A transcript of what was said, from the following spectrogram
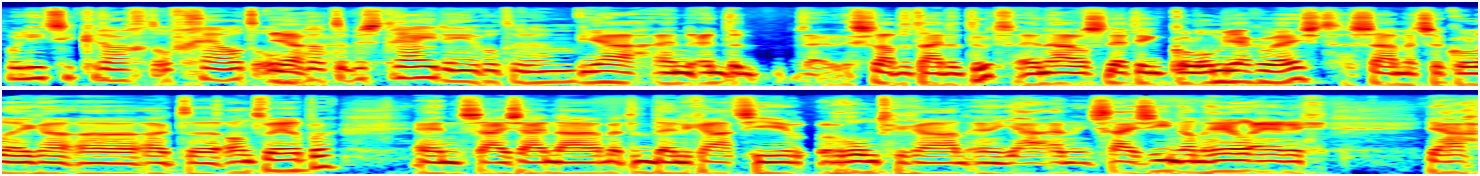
politiekracht of geld om Ja. dat te bestrijden in Rotterdam. Ja, en, en de- ik snap dat hij dat doet. En hij was net in Colombia geweest, samen met zijn collega eh, uit Antwerpen. En zij zijn daar met een delegatie hier rondgegaan. En ja, en zij zien dan heel erg ja,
